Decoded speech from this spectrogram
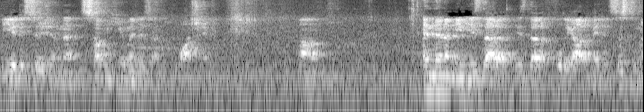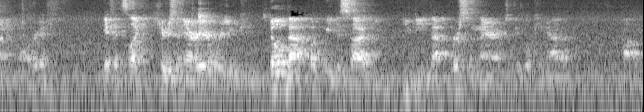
be a decision that some human isn't watching. Um, and then, I mean, is that a, is that a fully automated system anymore? If if it's like here's an area where you can build that, but we decide you need that person there to be looking at it. Um,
